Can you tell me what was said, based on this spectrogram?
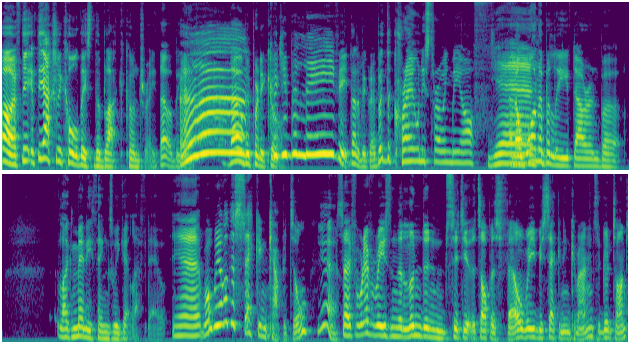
Oh. If they if they actually call this the Black Country, that would be that would be ah, pretty cool. Could you believe it? That'd be great. But the crown is throwing me off. Yeah. and I want to believe Darren, but like many things, we get left out. Yeah, well, we are the second capital. Yeah. So, for whatever reason, the London city at the top has fell. We'd be second in command. It's a good times.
